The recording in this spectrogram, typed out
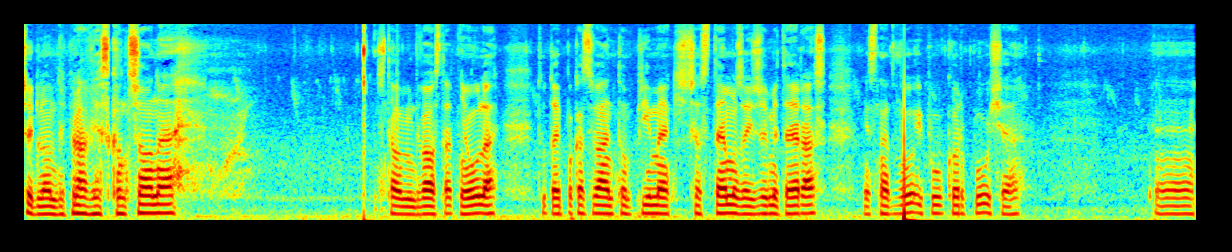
Przeglądy prawie skończone. Zostały mi dwa ostatnie ule. Tutaj pokazywałem tą primę jakiś czas temu. Zajrzymy teraz. Jest na 2,5 korpusie. E,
